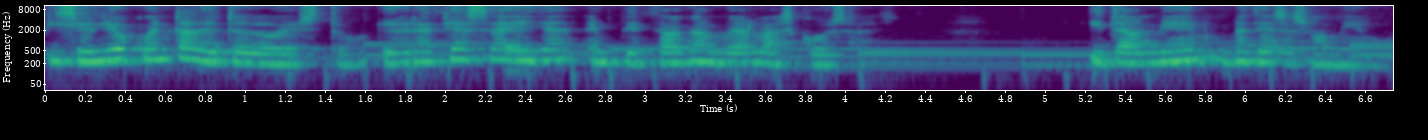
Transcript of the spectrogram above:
y se dio cuenta de todo esto y gracias a ella empezó a cambiar las cosas. Y también gracias a su amigo.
